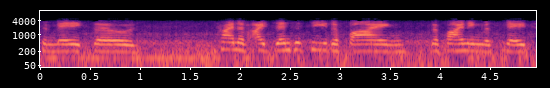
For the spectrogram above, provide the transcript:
to make those kind of identity defying defining mistakes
